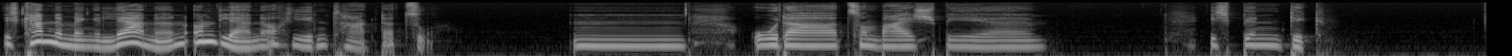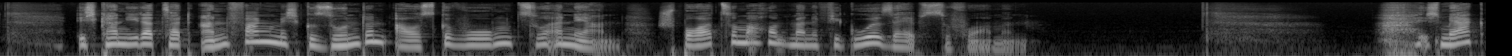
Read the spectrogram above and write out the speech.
ich kann eine Menge lernen und lerne auch jeden Tag dazu. Mm, oder zum Beispiel, ich bin dick. Ich kann jederzeit anfangen, mich gesund und ausgewogen zu ernähren, Sport zu machen und meine Figur selbst zu formen. Ich merke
